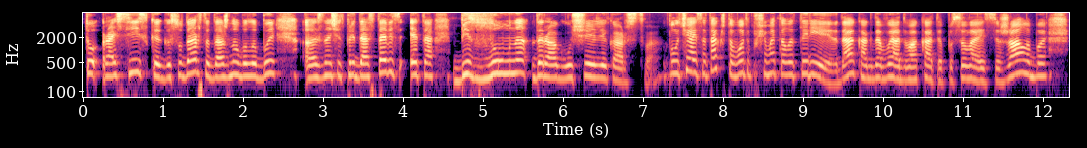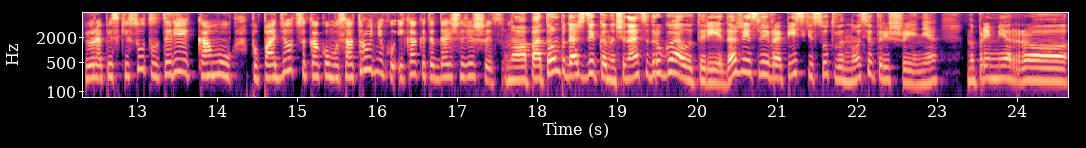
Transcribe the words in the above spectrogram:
то российское государство должно было бы, а, значит, предоставить это безумно дорогущее лекарство. Получается так, что вот, в общем, это лотерея, да, когда вы, адвокаты, посылаете жалобы в Европейский суд, лотерея кому попадется, какому сотруднику и как это дальше решится. Ну а потом, подожди-ка, начинается другая лотерея. Даже если Европейский суд выносит решение, например, э,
